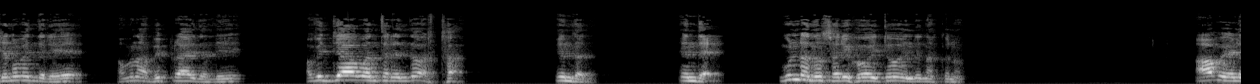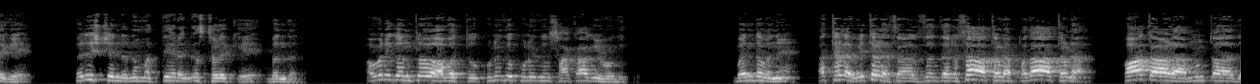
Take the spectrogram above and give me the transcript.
ಜನವೆಂದರೆ ಅವನ ಅಭಿಪ್ರಾಯದಲ್ಲಿ ಅವಿದ್ಯಾವಂತರೆಂದು ಅರ್ಥ. ಎಂದನು. ಎಂದೆ. ಗುಂಡನು ಸರಿ ಹೋಯಿತು ಎಂದು ನಕ್ಕನು. ಆ ವೇಳೆಗೆ ಹರಿಶ್ಚಂದ್ರನು ಮತ್ತೆ ರಂಗಸ್ಥಳಕ್ಕೆ ಬಂದನು. ಅವನಿಗಂತೂ ಅವತ್ತು ಕುಣಿದು ಕುಣಿದು ಸಾಕಾಗಿ ಹೋಗಿತ್ತು. ಬಂದವನೇ, ಅಥಳ ವಿತಳ ರಸಾತಳ ಪದಾತಳ ಪಾತಾಳ ಮುಂತಾದ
